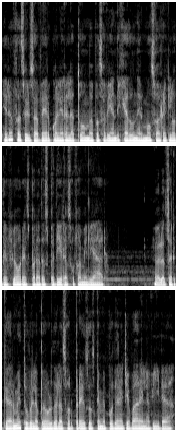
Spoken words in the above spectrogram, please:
Era fácil saber cuál era la tumba pues habían dejado un hermoso arreglo de flores para despedir a su familiar. Al acercarme tuve la peor de las sorpresas que me pudiera llevar en la vida.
